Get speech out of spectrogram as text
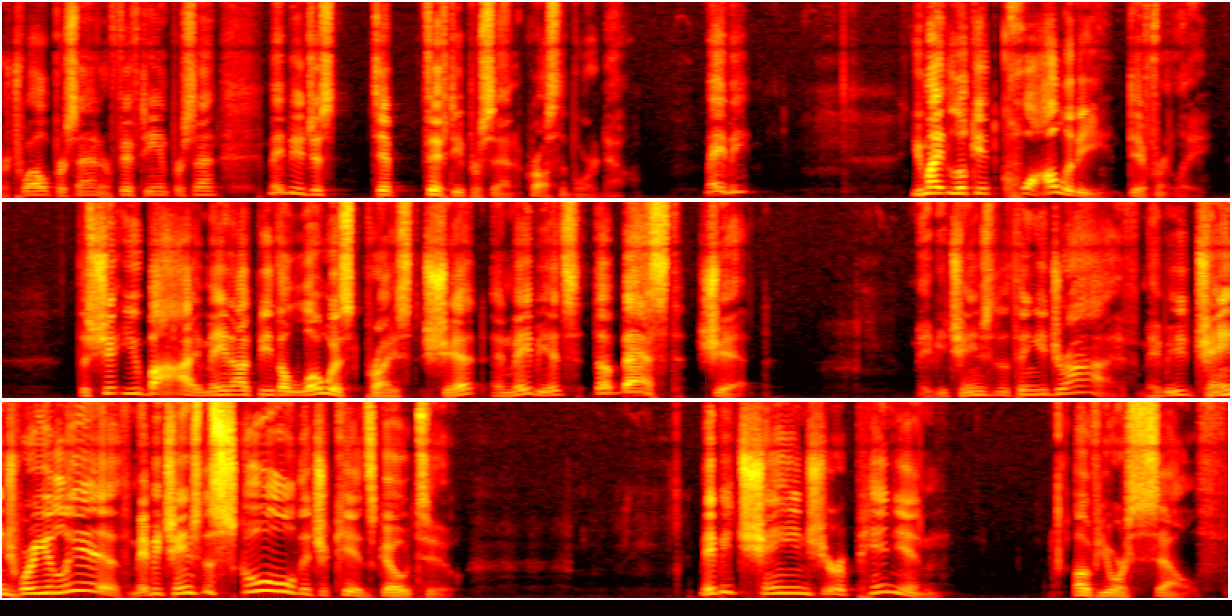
or 12% or 15%? Maybe you just tip 50% across the board now. Maybe. You might look at quality differently. The shit you buy may not be the lowest priced shit, and maybe it's the best shit. Maybe change the thing you drive. Maybe change where you live. Maybe change the school that your kids go to. Maybe change your opinion of yourself.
